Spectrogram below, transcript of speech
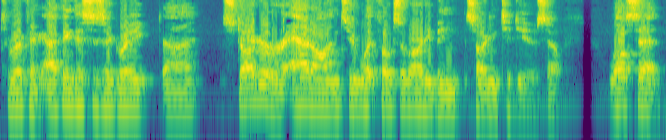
Terrific. I think this is a great uh, starter or add on to what folks have already been starting to do. So, well said.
